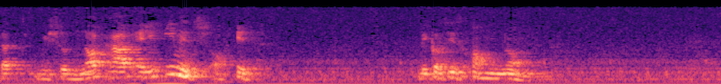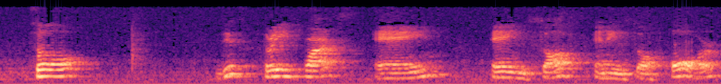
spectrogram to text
that we should not have any image of it because it's unknown. So these three parts, Ein, Ein Sof, and Ein Sof Or,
